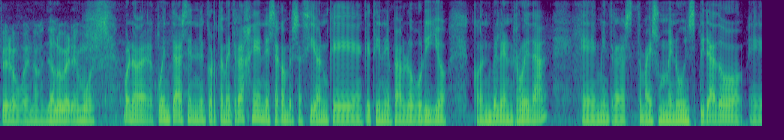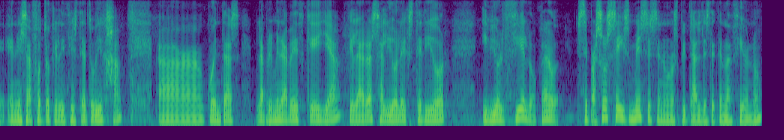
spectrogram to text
pero bueno, ya lo veremos. Bueno, cuentas en el cortometraje, en esa conversación que, tiene Pablo Burillo con Belén Rueda, eh, mientras tomáis un menú inspirado eh, en esa foto que le hiciste a tu hija, ah, cuentas la primera vez que ella, que Lara, salió al exterior y vio el cielo. Claro, se pasó seis meses en un hospital desde que nació, ¿no?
